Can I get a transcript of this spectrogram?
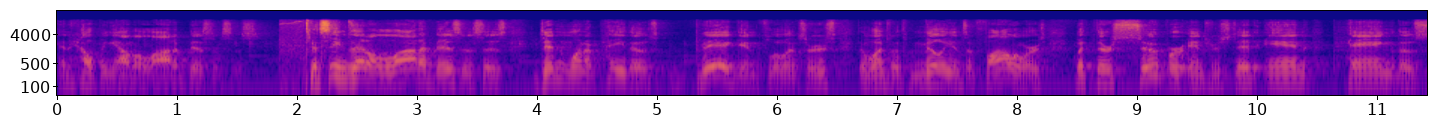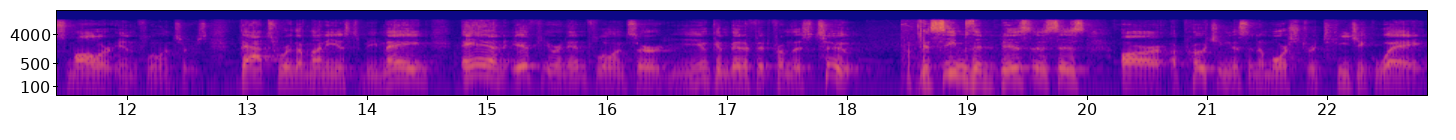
and helping out a lot of businesses. It seems that a lot of businesses didn't want to pay those big influencers the ones with millions of followers but they're super interested in paying those smaller influencers. That's where the money is to be made. And if you're an influencer you can benefit from this too. It seems that businesses are approaching this in a more strategic way.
